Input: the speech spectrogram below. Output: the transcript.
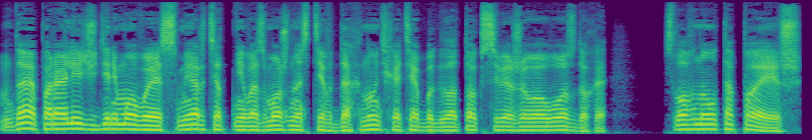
«Да, паралич — дерьмовая смерть от невозможности вдохнуть хотя бы глоток свежего воздуха. Словно утопаешь».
